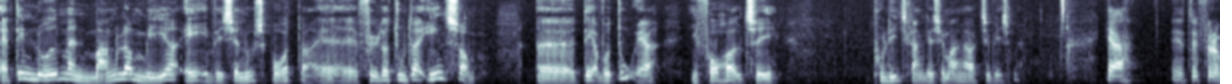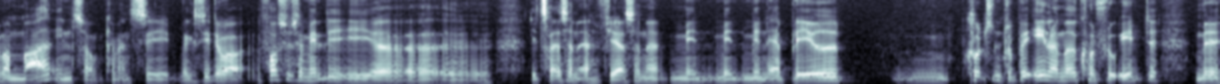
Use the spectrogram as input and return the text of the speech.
er det noget, man mangler mere af, hvis jeg nu spurgte dig? Føler du dig ensom øh, der, hvor du er, i forhold til politisk engagement og aktivisme? Ja, det føler mig meget ensom, kan man sige. Man kan sige, det var forholdsvis almindeligt i, øh, øh i 60'erne og 70'erne, men, men, men er blevet mm, kunsten blev på en eller anden måde konfluente med,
